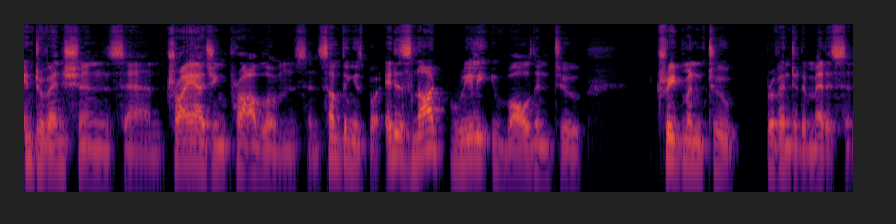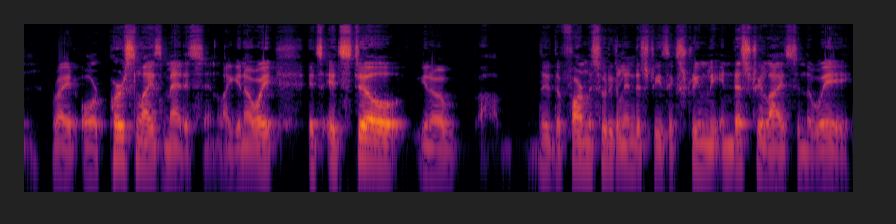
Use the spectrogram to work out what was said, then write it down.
interventions and triaging problems, and something is. But it is not really evolved into treatment to preventative medicine, right, or personalized medicine. Like you know, it's it's still you know uh, the the pharmaceutical industry is extremely industrialized in the way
